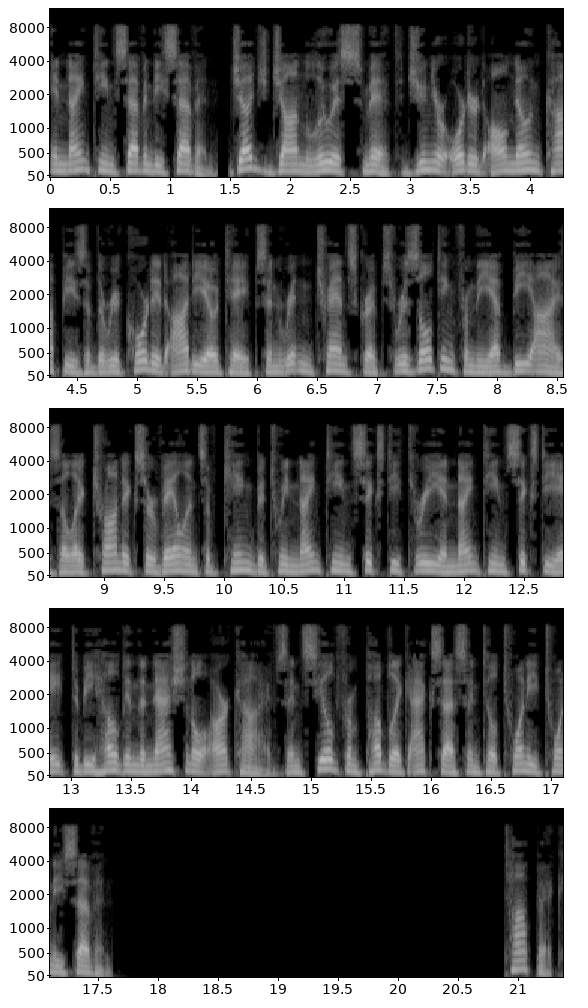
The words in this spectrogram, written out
In 1977, Judge John Lewis Smith Jr. ordered all known copies of the recorded audio tapes and written transcripts resulting from the FBI's electronic surveillance of King between 1963 and 1968 to be held in the National Archives and sealed from public access until 2027. Topic:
